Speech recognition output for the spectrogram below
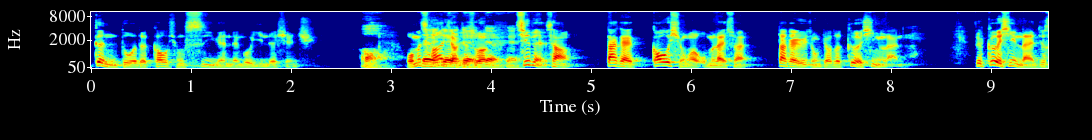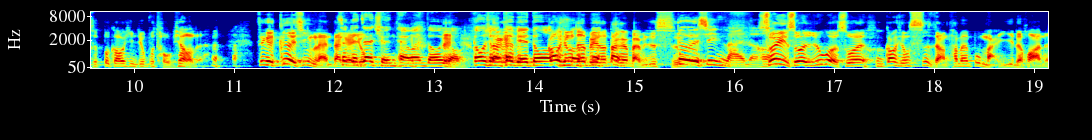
更多的高雄市议员能够赢得选举。哦，我们常常讲就是说，基本上大概高雄啊，我们来算，大概有一种叫做个性蓝。这个性蓝就是不高兴就不投票的，这个个性蓝大概这个在全台湾都有，高雄特别多，高雄特别多，大概百分之十五。个性蓝的，所以说如果说高雄市长他们不满意的话呢，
